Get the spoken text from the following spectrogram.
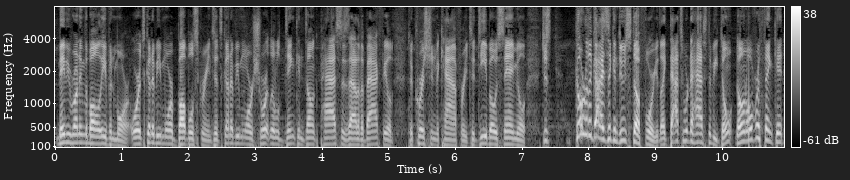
maybe running the ball even more, or it's going to be more bubble screens. It's going to be more short little dink and dunk passes out of the backfield to Christian McCaffrey, to Deebo Samuel. Just go to the guys that can do stuff for you. Like that's what it has to be. Don't don't overthink it.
